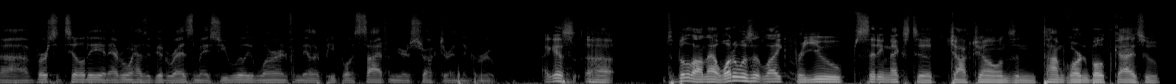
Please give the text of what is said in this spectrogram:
uh, versatility, and everyone has a good resume. So you really learn from the other people aside from your instructor in the group. I guess uh, to build on that, what was it like for you sitting next to Jacque Jones and Tom Gordon, both guys who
